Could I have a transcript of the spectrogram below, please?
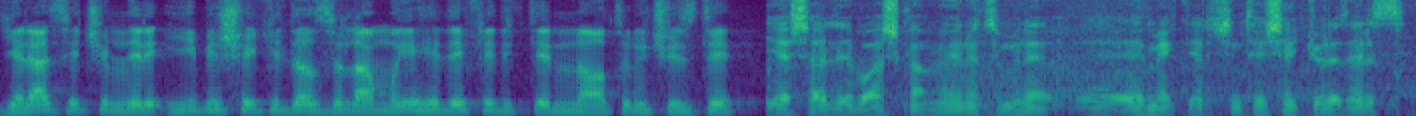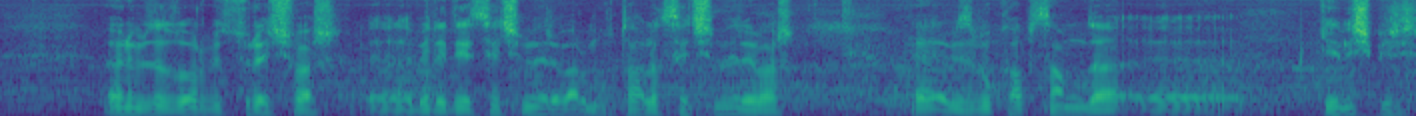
yerel seçimlere iyi bir şekilde hazırlanmayı hedeflediklerinin altını çizdi. Yaşar Ali Başkan ve yönetimine e, emekler için teşekkür ederiz. Önümüzde zor bir süreç var. E, belediye seçimleri var, muhtarlık seçimleri var. E, biz bu kapsamda geniş bir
